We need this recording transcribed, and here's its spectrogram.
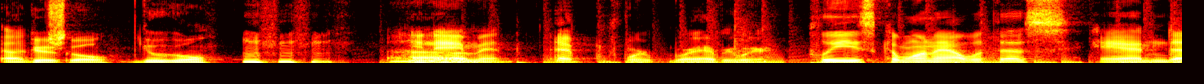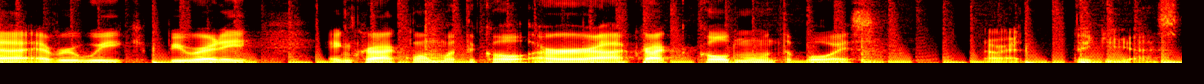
uh, ch- Google. Google. You name it. it. We're, we're everywhere. Please come on out with us, and uh, every week be ready and crack one with the cold or uh, crack a cold one with the boys. All right. Thank you guys.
